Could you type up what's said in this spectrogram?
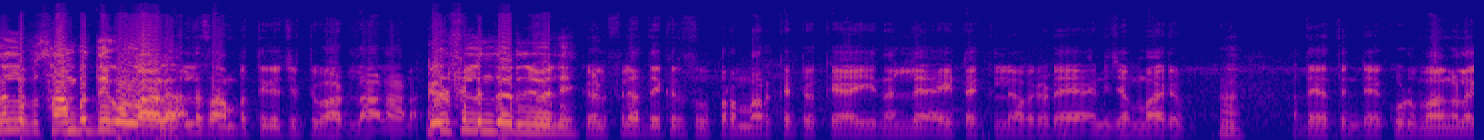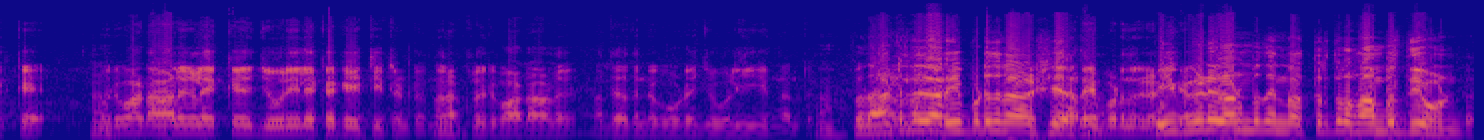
നല്ല സാമ്പത്തിക സാമ്പത്തികമുള്ള ആളാ. നല്ല സാമ്പത്തിക ചുറ്റുപാടുള്ള ആളാണ്. ഗൾഫിൽ എന്തായിരുന്നു ജോലി? ഗൾഫിൽ അദ്ദേഹത്തിന് സൂപ്പർ മാർക്കറ്റ് ഒക്കെ ആയി നല്ല ഹൈടെക്കിൽ അവരുടെ അനുജന്മാരും അദ്ദേഹത്തിന്റെ കുടുംബങ്ങളൊക്കെ ഒരുപാട് ആളുകളൊക്കെ ജോലിയിലൊക്കെ കയറ്റിയിട്ടുണ്ട്. നാട്ടിൽ ഒരുപാട് ആൾ അദ്ദേഹത്തിന്റെ കൂടെ ജോലി ചെയ്യുന്നുണ്ട്. നാട്ടിൽ അറിയപ്പെടുന്ന അറിയപ്പെടുന്ന ഈ വീട് കാണുമ്പോൾ തന്നെ അത്രത്തോളം സാമ്പത്തികമുണ്ട്.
